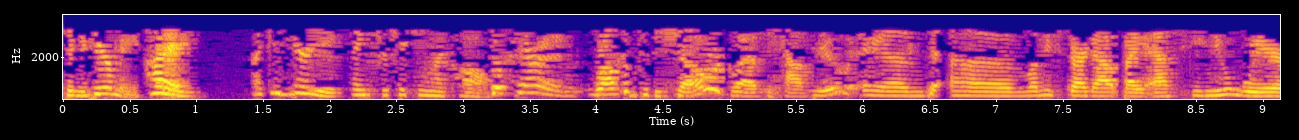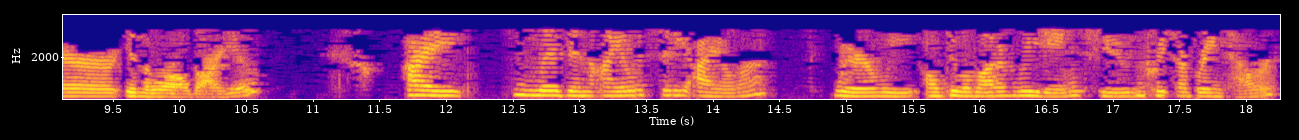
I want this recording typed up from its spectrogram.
can you hear me? Hi. I can hear you. Thanks for taking my call. So Karen, welcome to the show. We're glad to have you. And um, let me start out by asking you, where in the world are you? I live in Iowa City, Iowa, where we all do a lot of reading to increase our brain power.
